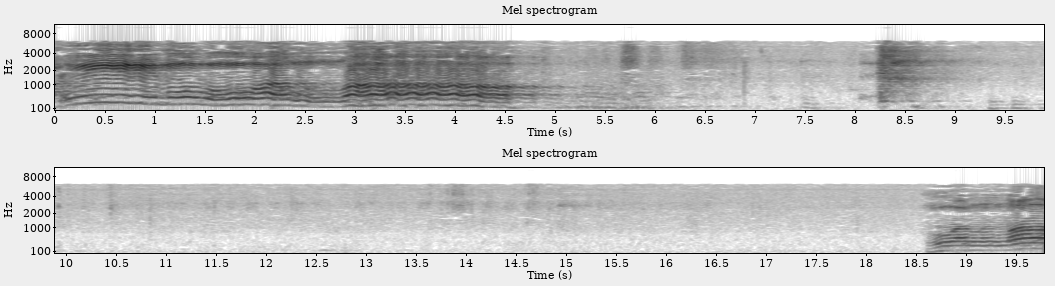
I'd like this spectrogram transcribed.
الرحيم هو الله. هو الله.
